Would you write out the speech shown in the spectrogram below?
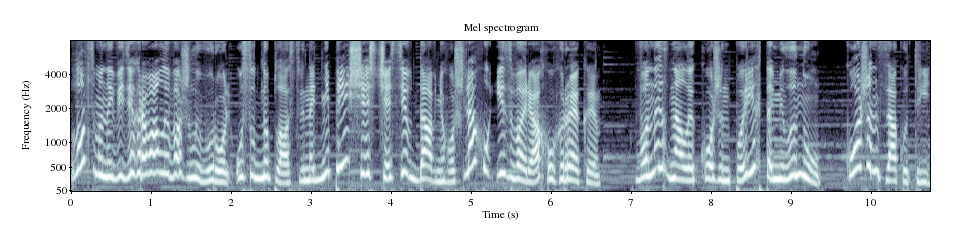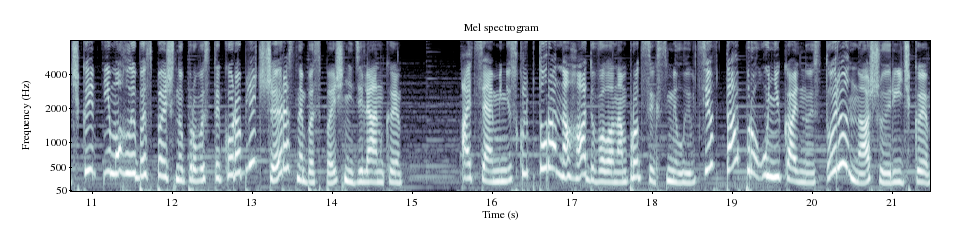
Лоцмани відігравали важливу роль у судноплавстві на Дніпрі ще з часів давнього шляху із варяг у греки. Вони знали кожен поріг та мілину, кожен закут річки і могли безпечно провести кораблі через небезпечні ділянки. А ця міні-скульптура нагадувала нам про цих сміливців та про унікальну історію нашої річки.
